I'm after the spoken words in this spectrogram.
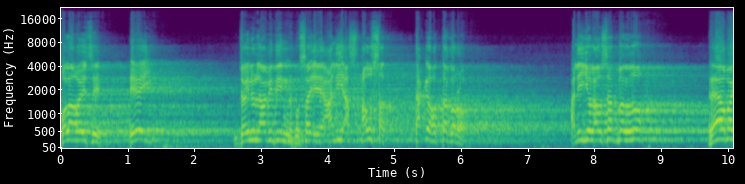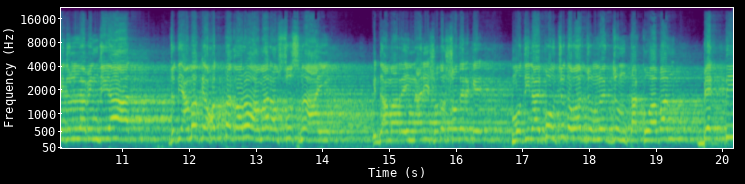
বলা হয়েছে, এই জৈনুল আবিদিন হোসাই আলী আস, আউসাদ, তাকে হত্যা করো। আলীজুল আউসাদ বলল, রে ওবাইদুল্লাহ বিন জিয়াদ, যদি আমাকে হত্যা করো, আমার আফসোস নাই। কিন্তু আমার এই নারী সদস্যদেরকে মদিনায় পৌঁছে দেওয়ার জন্য একজন তাকুয়াবান ব্যক্তি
